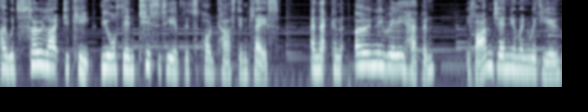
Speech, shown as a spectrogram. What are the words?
I would so like to keep the authenticity of this podcast in place, and that can only really happen if I'm genuine with you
